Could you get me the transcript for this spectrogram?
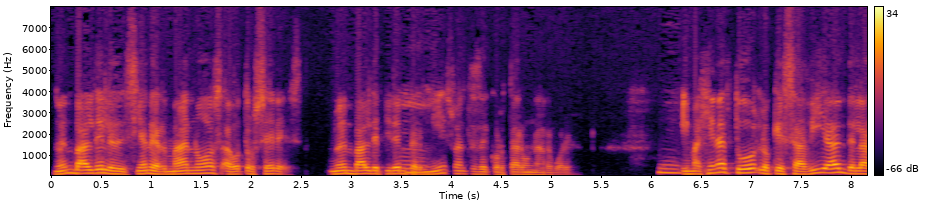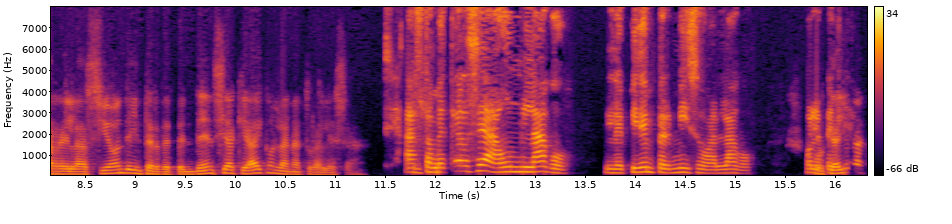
No en balde le decían hermanos a otros seres. No en balde piden mm. permiso antes de cortar un árbol. Mm. Imagina tú lo que sabían de la relación de interdependencia que hay con la naturaleza. Hasta meterse a un lago, le piden permiso al lago. porque hay una,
